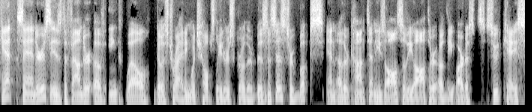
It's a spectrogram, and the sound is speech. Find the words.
Kent Sanders is the founder of Inkwell Ghostwriting, which helps leaders grow their businesses through books and other content. He's also the author of The Artist's Suitcase,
